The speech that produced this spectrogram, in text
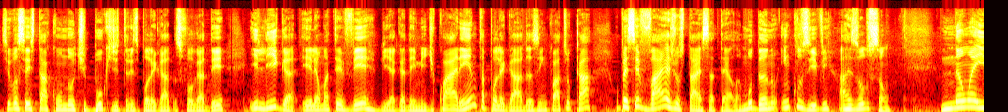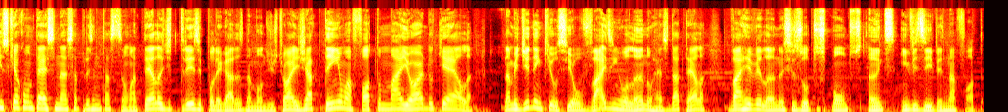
se você está com um notebook de 3 polegadas Full HD e liga ele a uma TV via HDMI de 40 polegadas em 4K, o PC vai ajustar essa tela, mudando inclusive a resolução. Não é isso que acontece nessa apresentação. A tela de 13 polegadas na mão de Troy já tem uma foto maior do que ela. Na medida em que o CEO vai desenrolando o resto da tela, vai revelando esses outros pontos antes invisíveis na foto.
